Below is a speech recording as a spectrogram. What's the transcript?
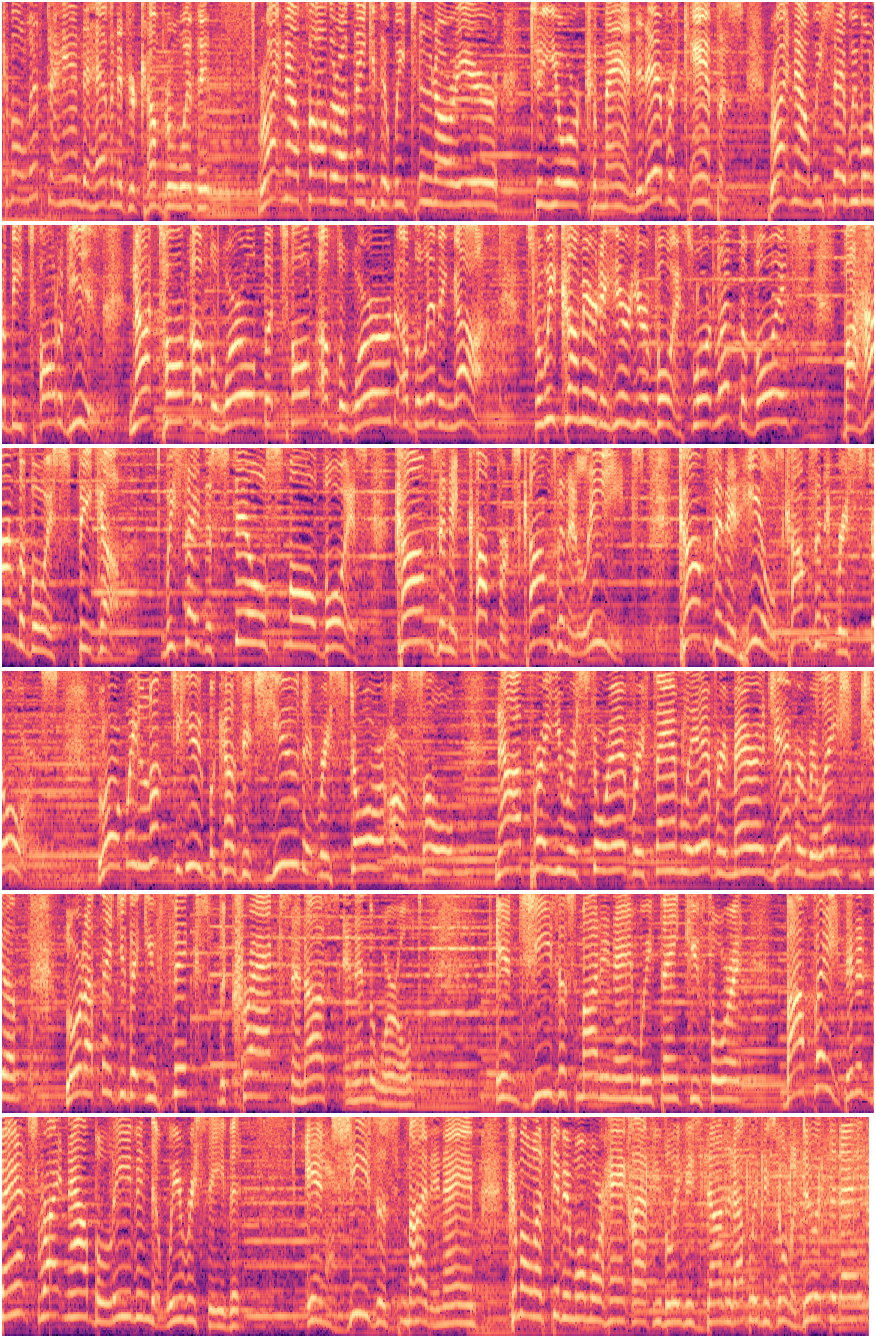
Come on, lift a hand to heaven if you're comfortable with it. Right now, Father, I thank you that we tune our ear to your command. At every campus, right now, we say we want to be taught of you, not taught of the world, but taught of the word of the living God. So we come here to hear your voice. Lord, let the voice behind the voice speak up. We say the still small voice comes and it comforts, comes and it leads, comes and it heals, comes and it restores. Lord, we look to you because it's you that restore our soul. Now I pray you restore every family, every marriage, every relationship. Lord, I thank you that you fix the cracks in us and in the world. In Jesus' mighty name, we thank you for it by faith in advance right now, believing that we receive it in Jesus' mighty name. Come on, let's give him one more hand clap if you believe he's done it. I believe he's going to do it today.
